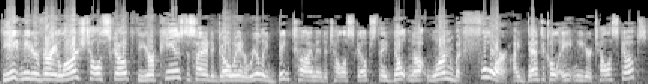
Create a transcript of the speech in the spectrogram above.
The 8 meter very large telescope, the Europeans decided to go in really big time into telescopes. They built not one but four identical 8 meter telescopes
